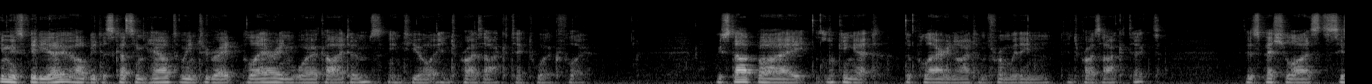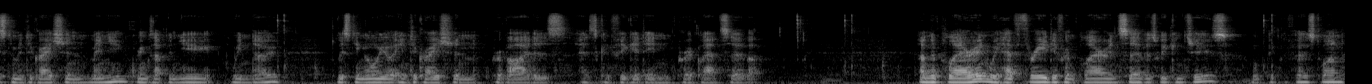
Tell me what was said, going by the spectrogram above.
In this video I'll be discussing how to integrate Polarion work items into your Enterprise Architect workflow. We start by looking at the Polarion items from within Enterprise Architect. The specialized system integration menu brings up a new window listing all your integration providers as configured in ProCloud Server. Under Polarion we have three different Polarion servers we can choose. We'll pick the first one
